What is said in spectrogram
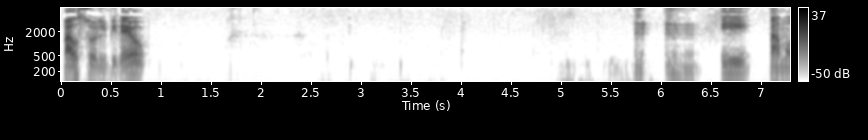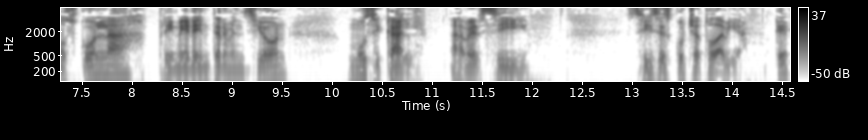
pauso el video y vamos con la primera intervención musical. A ver si, si se escucha todavía. ¿ok?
